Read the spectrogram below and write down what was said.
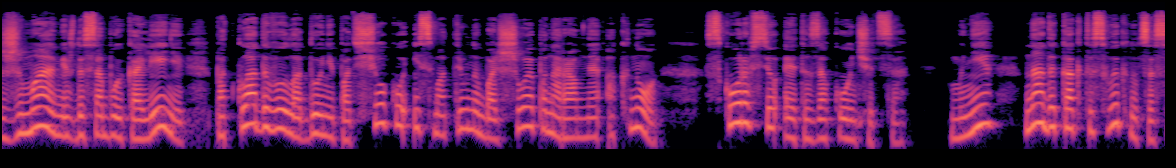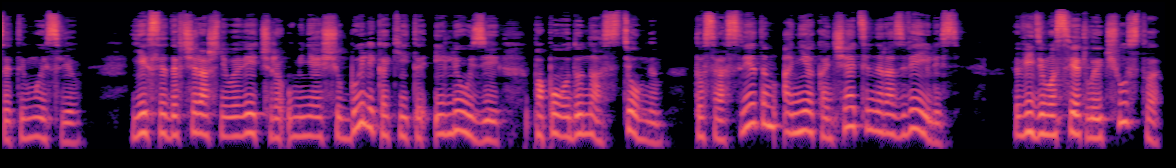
Сжимаю между собой колени, подкладываю ладони под щеку и смотрю на большое панорамное окно. Скоро все это закончится. Мне надо как-то свыкнуться с этой мыслью. Если до вчерашнего вечера у меня еще были какие-то иллюзии по поводу нас с темным, то с рассветом они окончательно развеялись. Видимо, светлые чувства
